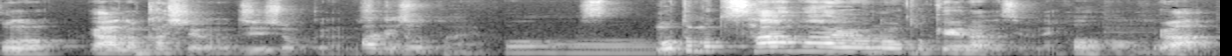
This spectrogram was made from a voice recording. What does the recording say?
このあのカシオの G ショックなんですけどもともとサーファー用の時計なんですよね。要は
